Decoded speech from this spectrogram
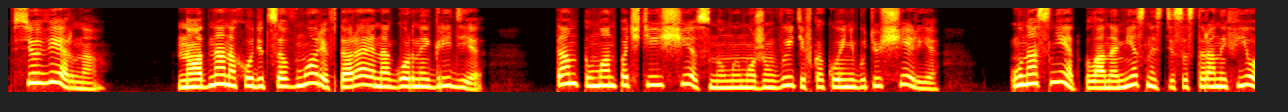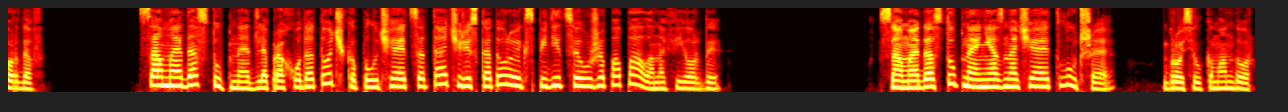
«Все верно. Но одна находится в море, вторая на горной гряде. Там туман почти исчез, но мы можем выйти в какое-нибудь ущелье. У нас нет плана местности со стороны фьордов. Самая доступная для прохода точка получается та, через которую экспедиция уже попала на фьорды. «Самая доступная не означает лучшая», — бросил командор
